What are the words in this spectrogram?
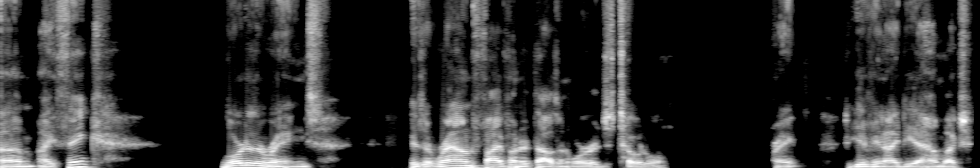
Um I think Lord of the Rings is around 500,000 words total right? To give you an idea how much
